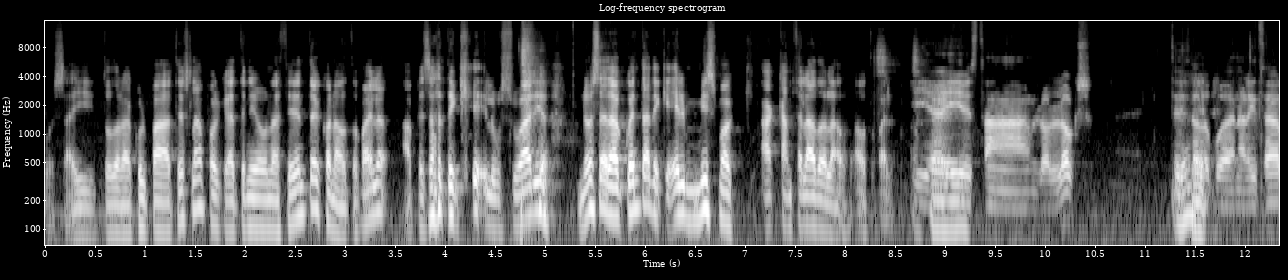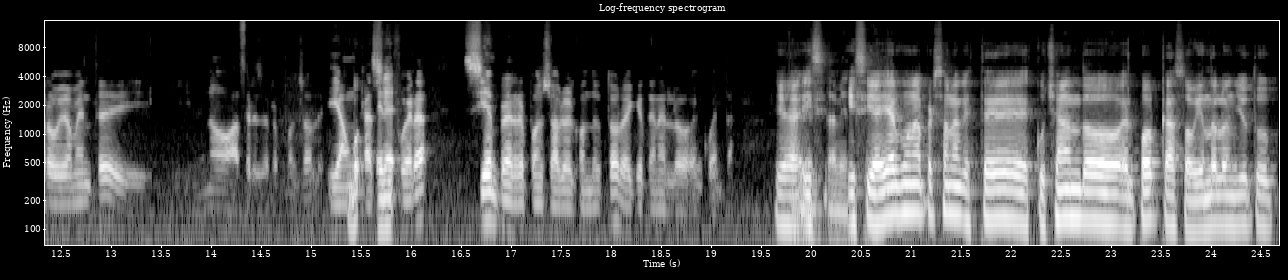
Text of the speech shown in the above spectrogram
pues ahí toda la culpa a Tesla porque ha tenido un accidente con autopilot, a pesar de que el usuario no se ha dado cuenta de que él mismo ha cancelado el autopilot. Y ahí están los logs Tesla lo puede analizar, obviamente, y, no hacerse responsable. Y aunque así fuera, siempre es responsable el conductor, hay que tenerlo en cuenta. y, si, hay alguna persona que esté escuchando el podcast o viéndolo en YouTube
